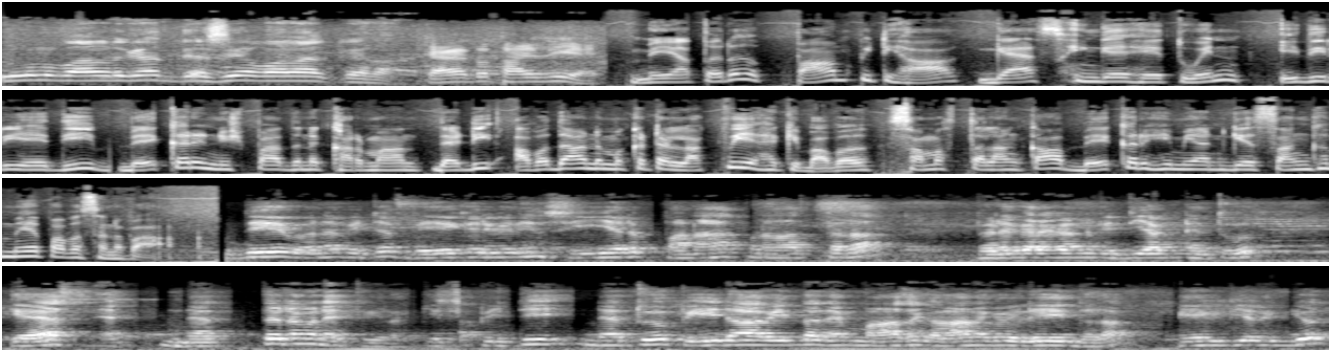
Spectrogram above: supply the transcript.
ලූණු බලන්න ගියත් 250ක් එනවා. කැරට් 600යි. මේ අතර පාම්පිටි හා ගෑස් හිඟය හේතුවෙන් ඉදිරියේදී බේකරි නිෂ්පාදන කර්මාන්ත දැඩි අවධානමකට ලක්විය හැකි බව සමස්ත ලංකා බේකරි හිමියන්ගේ සංගමය පවසනවා. උදේ වන විට බේකරි වලින් 150ක් නවත්තලා වැඩ කරගන්න විදියක් නැතුව ගෑස් නැත්තටම නැති වෙලා කිසි පිටි නැතුව පීඩාවෙන්ද දැන් මාස ගානක වෙලේ ඉඳලා මේ විදියට ගියොත්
